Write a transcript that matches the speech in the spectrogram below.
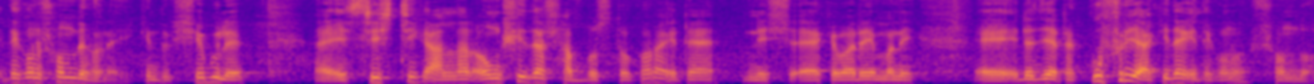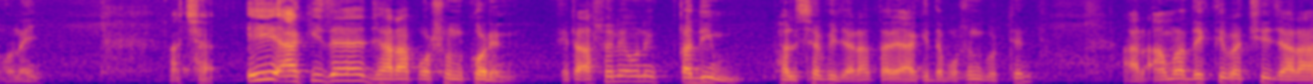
এতে কোনো সন্দেহ নেই। কিন্তু সে বলে এই সৃষ্টিকে আল্লাহর অংশীদার সাব্যস্ত করা এটা একেবারে মানে এটা যে একটা কুফরি আকিদা এতে কোনো সন্দেহ নেই। আচ্ছা এই আকিদা যারা পোষণ করেন এটা আসলে অনেক কাদিম ফালসাফি যারা তারা আকিদা পোষণ করতেন। আর আমরা দেখতে পাচ্ছি যারা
